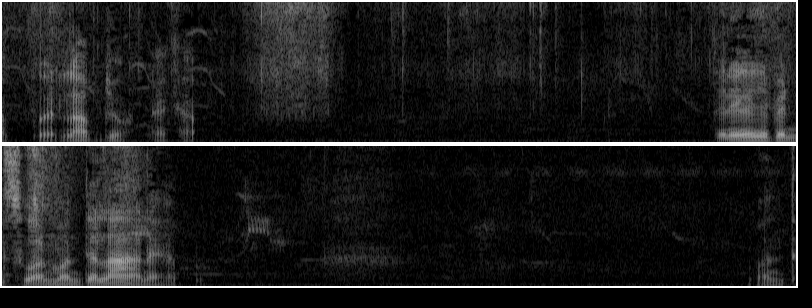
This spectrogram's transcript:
นะครับ เปิดรับอยู่นะครับตัวนี้ก็จะเป็นสวนมอนเตล่านะครับมอนเต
